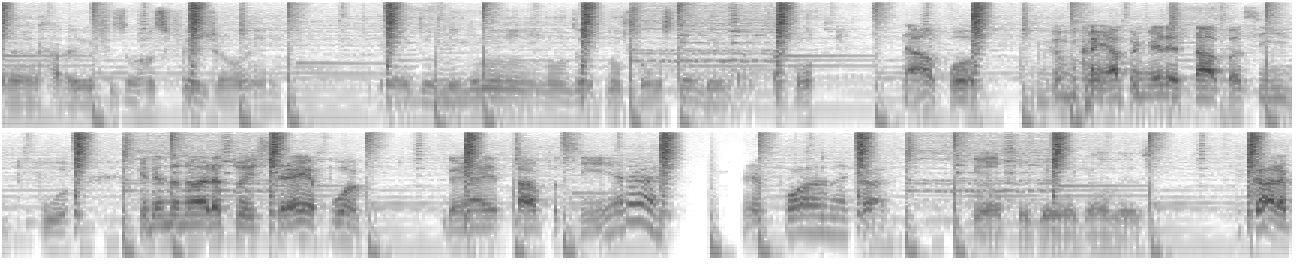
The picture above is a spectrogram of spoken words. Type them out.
É, aí eu fiz o arroz com feijão e, e aí domingo não, não, não fomos também, né? Tá bom. Não, pô, ganhar a primeira etapa assim, tipo, querendo ou não, era a tua estreia, porra, ganhar a etapa assim era. É foda, né, cara? Não, foi bem legal mesmo. Cara,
